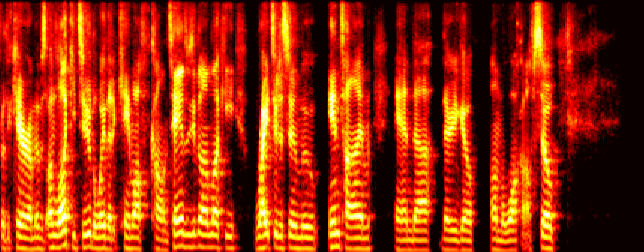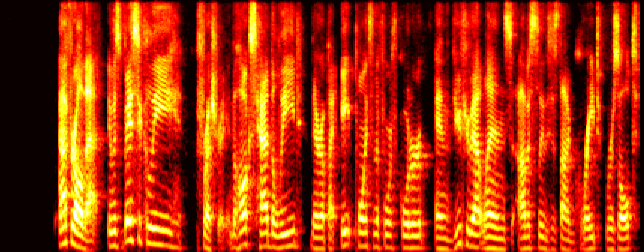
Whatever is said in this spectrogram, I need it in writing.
for the carom. It was unlucky too. The way that it came off of Collins' hands was even unlucky. Right to Dosunmu in time, and uh, there you go on the walk off. So after all that, it was basically frustrating. The Hawks had the lead. They're up by eight points in the fourth quarter, and view through that lens, obviously this is not a great result.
